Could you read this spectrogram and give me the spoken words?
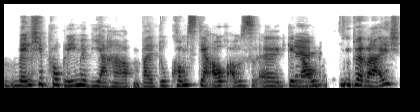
welche Probleme wir haben, weil du kommst ja auch aus äh, genau ja. diesem Bereich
